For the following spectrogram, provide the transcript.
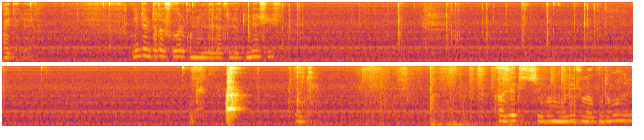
Ahí está, ahí. Voy a intentar ayudar con el de la telequinesis. Ahí está. Alex se va a morir la puta madre.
